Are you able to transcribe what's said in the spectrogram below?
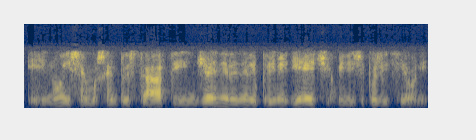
e noi siamo sempre stati in genere nelle prime 10-15 posizioni.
